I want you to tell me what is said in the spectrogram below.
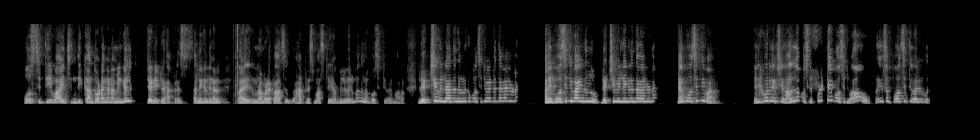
പോസിറ്റീവായി ചിന്തിക്കാൻ തുടങ്ങണമെങ്കിൽ ജേണി ടു ഹാപ്പിനെസ് അല്ലെങ്കിൽ നിങ്ങൾ നമ്മുടെ ക്ലാസ് ഹാപ്പിനെസ് മാസ്റ്ററി ഹബിൽ വരുമ്പോൾ നിങ്ങൾ പോസിറ്റീവായി മാറും. ലക്ഷ്യമില്ലാത്ത നിങ്ങൾക്ക് പോസിറ്റീവായിട്ട് എന്താ കാര്യമുള്ള? അല്ലെങ്കിൽ പോസിറ്റീവായി നിന്നു. ലക്ഷ്യമില്ലെങ്കിൽ എന്താ കാര്യമുള്ള? ഞാൻ പോസിറ്റീവാണ് എനിക്ക് ഒരു ലക്ഷ്യം നല്ല positive full time positive oh is a positive ഒരു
